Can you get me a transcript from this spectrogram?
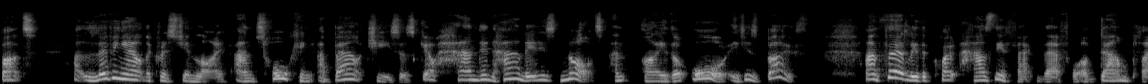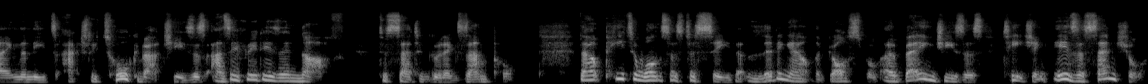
But uh, living out the Christian life and talking about Jesus go hand in hand. It is not an either or, it is both. And thirdly, the quote has the effect, therefore, of downplaying the need to actually talk about Jesus as if it is enough to set a good example. Now, Peter wants us to see that living out the gospel, obeying Jesus' teaching is essential,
